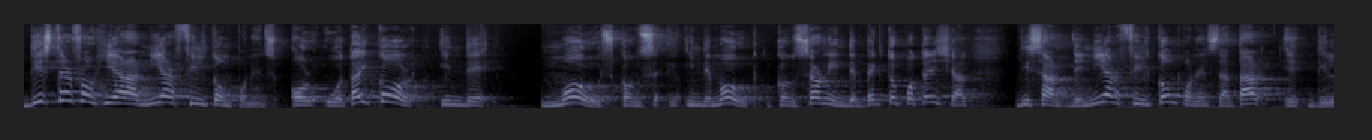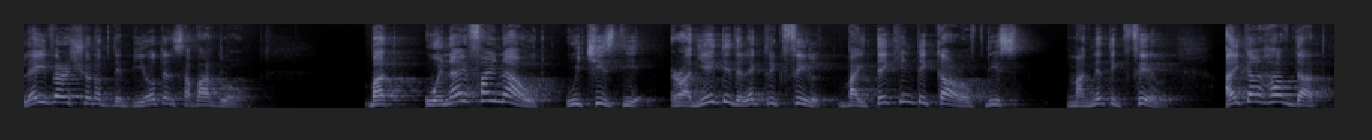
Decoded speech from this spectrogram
these terms from here are near field components, or what I call in the modes in the mode concerning the vector potential, these are the near field components that are a delay version of the Biot and Savart law. But when I find out which is the radiated electric field by taking the curl of this magnetic field, I can have that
